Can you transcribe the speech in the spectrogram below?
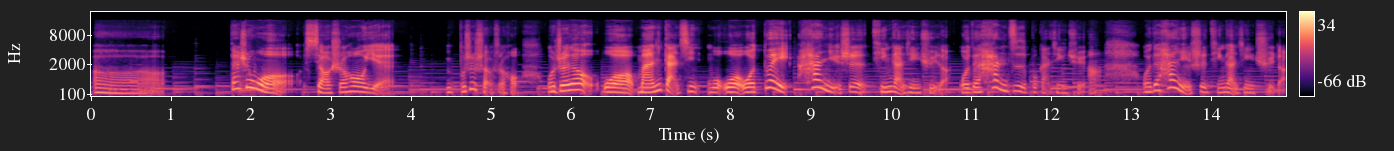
呃，但是我小时候也。不是小时候，我觉得我蛮感兴，我我我对汉语是挺感兴趣的，我对汉字不感兴趣啊，我对汉语是挺感兴趣的，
